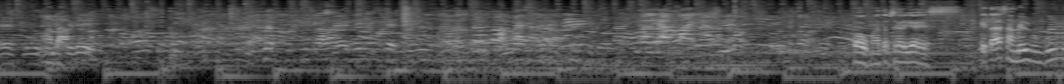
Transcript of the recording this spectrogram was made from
Mantap. Wow, mantap sekali guys. Kita sambil nunggu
